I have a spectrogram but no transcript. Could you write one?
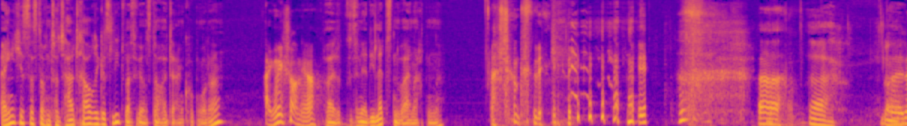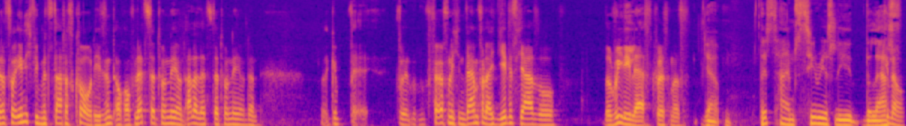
eigentlich ist das doch ein total trauriges Lied, was wir uns da heute angucken, oder? Eigentlich schon, ja. Weil das sind ja die letzten Weihnachten, ne? Ach, stimmt. äh, ah, ah. Das ist so ähnlich wie mit Status Quo. Die sind auch auf letzter Tournee und allerletzter Tournee und dann gibt, äh, veröffentlichen Wham vielleicht jedes Jahr so The Really Last Christmas. Ja, this time seriously the last genau.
